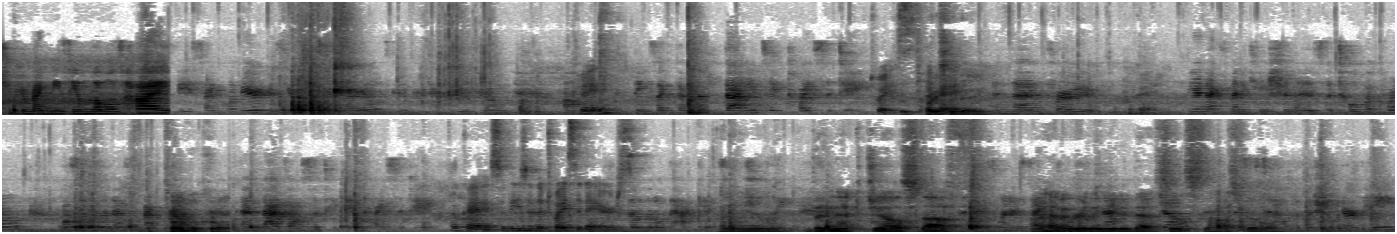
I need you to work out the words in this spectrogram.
keep your magnesium levels high. Acyclovir is your antiviral. It's going to protect you from um, Okay. things like that. That you take twice a day. Twice. So twice okay. a day. And then for your, Okay. your next medication is atovaquone, also known as Mepra. Tobacrol. And that's also taken twice a day. Okay, so these are the twice a dayers. The little. Um, the neck gel stuff, This one is I haven't really needed that since the hospital. with the shoulder pain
